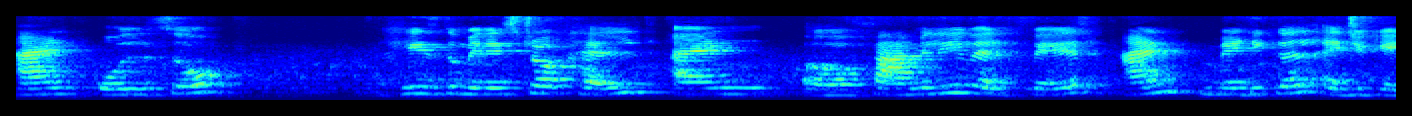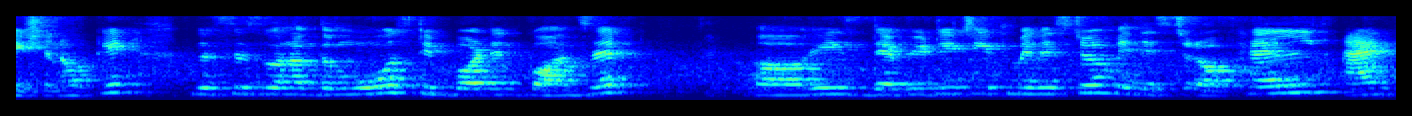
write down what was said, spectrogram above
and also he is the minister of health and uh, family welfare and medical education okay this is one of the most important concept uh, he is deputy chief minister minister of health and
